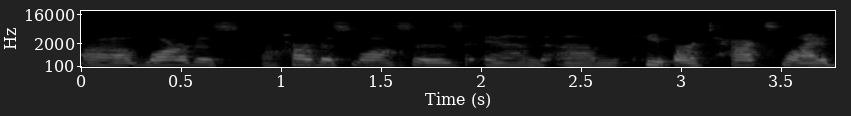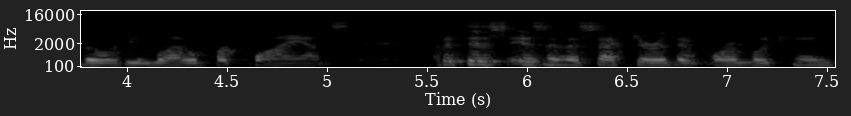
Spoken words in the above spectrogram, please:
uh, harvest harvest losses and um, keep our tax liability low for clients but this isn't a sector that we're looking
